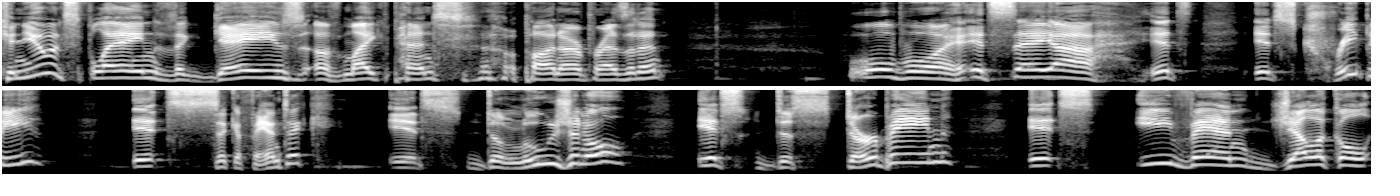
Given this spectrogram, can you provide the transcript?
Can you explain the gaze of Mike Pence upon our president? Oh boy, it's a uh, it's it's creepy, it's sycophantic, it's delusional, it's disturbing, it's evangelical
